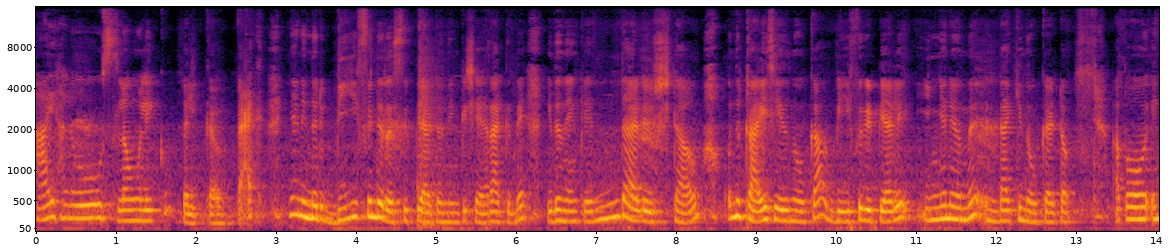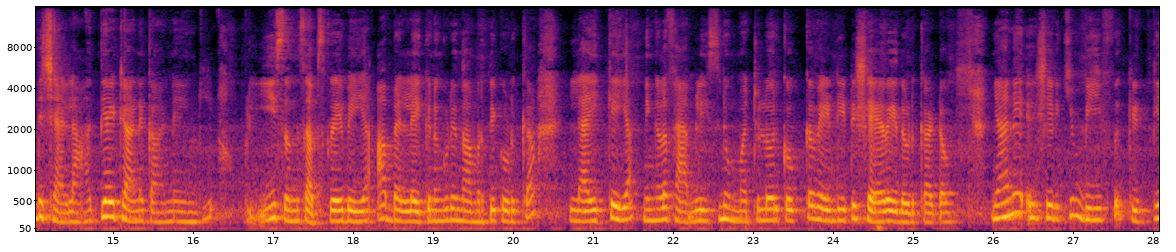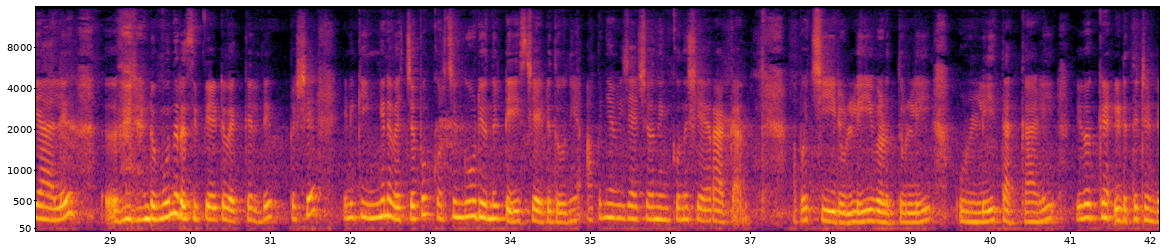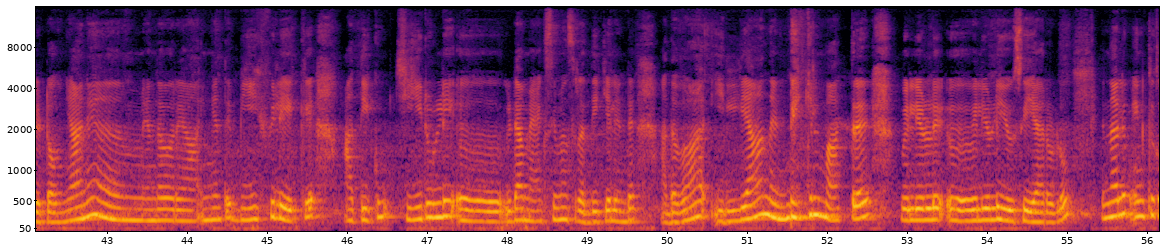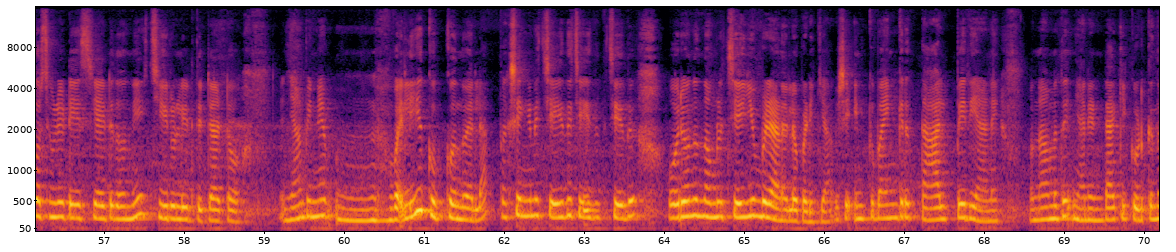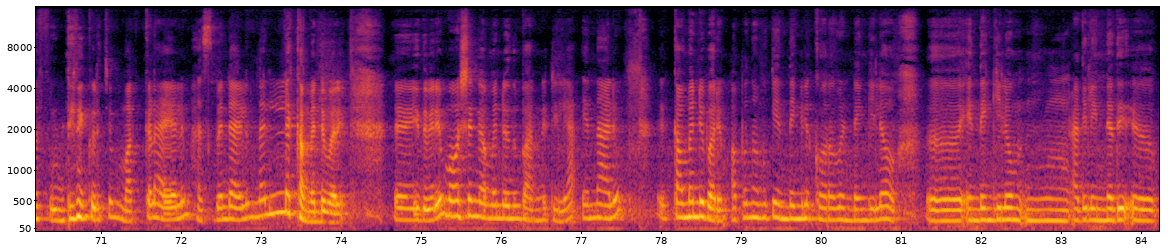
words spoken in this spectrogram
Hi hello അസ്സാം വലൈക്കും welcome back. ഞാൻ ഇന്നൊരു ബീഫിന്റെ റെസിപ്പി ആയിട്ട് നിങ്ങൾക്ക് ഷെയർ ആക്കുന്നത് ഇത് നിങ്ങൾക്ക് എന്തായാലും ഇഷ്ടമാവും ഒന്ന് ട്രൈ ചെയ്ത് നോക്കുക. ബീഫ് കിട്ടിയാൽ ഇങ്ങനെയൊന്ന് ഉണ്ടാക്കി നോക്കുക കേട്ടോ. അപ്പോൾ എന്റെ ചാനൽ ആദ്യമായിട്ടാണ് കാണുന്നതെങ്കിൽ പ്ലീസ് ഒന്ന് സബ്സ്ക്രൈബ് ചെയ്യുക. ആ ബെല്ലൈക്കനും കൂടി ഒന്ന് അമർത്തി കൊടുക്കുക. ലൈക്ക് ചെയ്യുക. നിങ്ങളെ ഫാമിലീസിനും മറ്റുള്ളവർക്കൊക്കെ വേണ്ടിയിട്ട് ഷെയർ ചെയ്ത് കൊടുക്കുക കേട്ടോ. ഞാൻ ശരിക്കും ബീഫ് കിട്ടിയാൽ രണ്ട് മൂന്ന് റെസിപ്പി ആയിട്ട് വെക്കലുണ്ട്. പക്ഷേ എനിക്ക് ഇങ്ങനെ വെച്ചപ്പോൾ കുറച്ചും കൂടി ഒന്ന് ടേസ്റ്റി ആയിട്ട് തോന്നി. അപ്പം ഞാൻ വിചാരിച്ചു നിങ്ങൾക്കൊന്ന് ഷെയർ ആക്കാം. അപ്പോൾ ചീരുള്ളി വെളുത്തുള്ളി ഉള്ളി തക്കാളി ഇവയൊക്കെ എടുത്തിട്ടുണ്ട് കേട്ടോ ഞാൻ എന്താ പറയുക ഇങ്ങനത്തെ ബീഫിലേക്ക് അധികം ചീരുള്ളി ഇടാൻ മാക്സിമം ശ്രദ്ധിക്കലുണ്ട്. അഥവാ ഇല്ല എന്നുണ്ടെങ്കിൽ മാത്രമേ വലിയുള്ളി വലിയുള്ളി യൂസ് ചെയ്യാറുള്ളൂ. എന്നാലും എനിക്ക് കുറച്ചും കൂടി ടേസ്റ്റി ആയിട്ട് തോന്നി ചീരുള്ളി എടുത്തിട്ടാട്ടോ. ഞാൻ പിന്നെ വലിയ കുക്കൊന്നുമല്ല. പക്ഷെ ഇങ്ങനെ ചെയ്ത് ചെയ്ത് ചെയ്ത് ഓരോന്നും നമ്മൾ ചെയ്യുമ്പോഴാണല്ലോ പഠിക്കുക. പക്ഷെ എനിക്ക് ഭയങ്കര താല്പര്യമാണ്. ഒന്നാമത് ഞാൻ ഉണ്ടാക്കി കൊടുക്കുന്ന ഫുഡിനെ കുറിച്ച് മക്കളായാലും ഹസ്ബൻഡായാലും നല്ല കമന്റ് പറയും. ഇതുവരെ മോശം കമന്റ് ഒന്നും പറഞ്ഞിട്ടില്ല. എന്നാലും കമന്റ് പറയും. അപ്പോൾ നമുക്ക് എന്തെങ്കിലും കുറവുണ്ടെങ്കിലോ എന്തെങ്കിലും അതിൽ ഇന്നത്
